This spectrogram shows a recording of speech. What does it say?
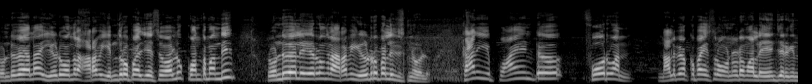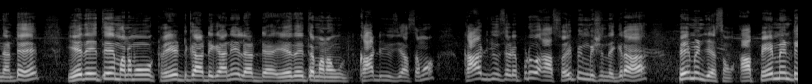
రెండు వేల ఏడు వందల అరవై ఎనిమిది రూపాయలు చేసేవాళ్ళు. కొంతమంది రెండు వేల ఏడు వందల అరవై ఏడు రూపాయలు తీసుకునేవాళ్ళు. కానీ ఈ పాయింట్ ఫోర్ వన్ నలభై ఒక్క పైసలు ఉండడం వల్ల ఏం జరిగిందంటే ఏదైతే మనము క్రెడిట్ కార్డు కానీ లేదా ఏదైతే మనం కార్డు యూజ్ చేస్తామో కార్డు చూసేటప్పుడు ఆ స్వైపింగ్ మిషన్ దగ్గర పేమెంట్ చేస్తాం. ఆ పేమెంట్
